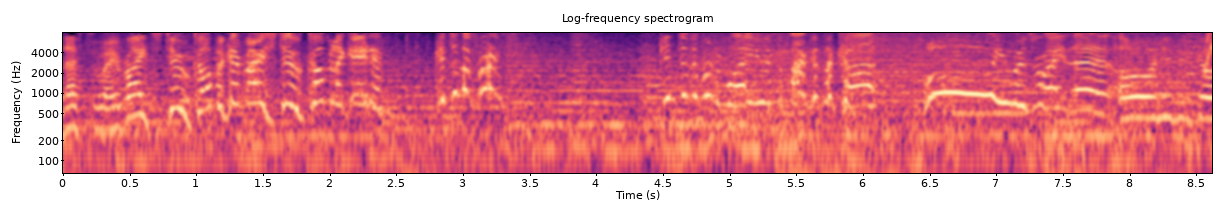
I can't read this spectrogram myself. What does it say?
Left way, right too! Complicate right too! Complicate him! Get to the front! Get to the front! Why are you in the back of the car? Oh, he was right there! Oh, I need to go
